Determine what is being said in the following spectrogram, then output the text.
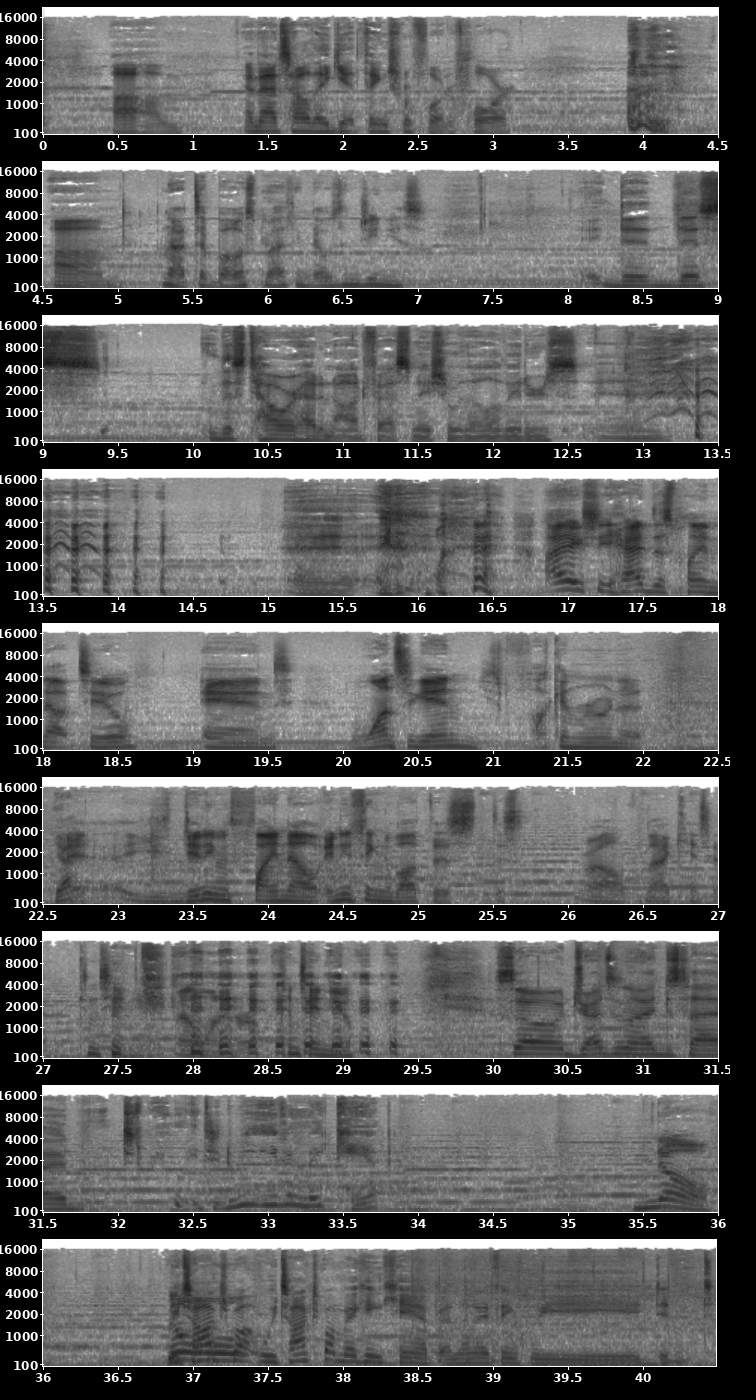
um, and that's how they get things from floor to floor. um, Not to boast, but I think that was ingenious. The this this tower had an odd fascination with elevators, and I actually had this planned out too, and once again, you fucking ruined it. yeah. I, you didn't even find out anything about this. This. Well, I can't say that. Continue. I don't want to interrupt. Continue. So Dreads and I decide. Did we, did we even make camp? No. We No. talked about we talked about making camp, and then I think we didn't.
